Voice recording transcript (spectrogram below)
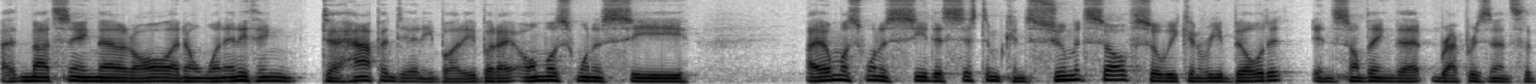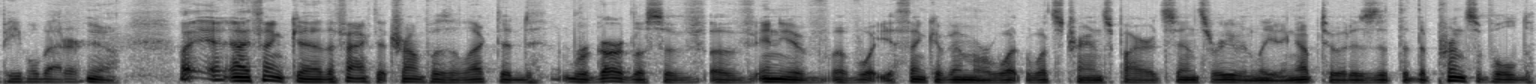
I'm not saying that at all. I don't want anything to happen to anybody, but I almost want to see I almost want to see the system consume itself so we can rebuild it in something that represents the people better. Yeah, I, and I think uh, the fact that Trump was elected, regardless of, of any of, of what you think of him or what, what's transpired since or even leading up to it, is that the, the principled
